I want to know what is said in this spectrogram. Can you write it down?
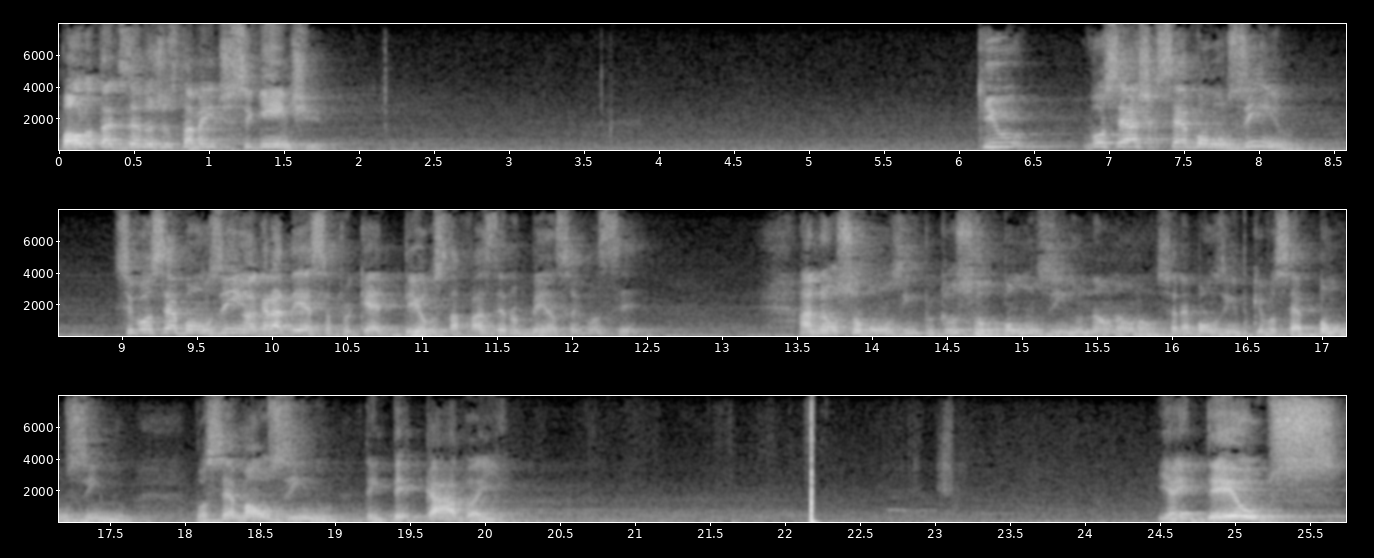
Paulo está dizendo justamente o seguinte: que você acha que você é bonzinho? Se você é bonzinho, agradeça, porque Deus está fazendo bênção em você. Ah, não, eu sou bonzinho porque eu sou bonzinho. Não, não, não. Você não é bonzinho porque você é bonzinho. Você é malzinho. Tem pecado aí. E aí Deus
